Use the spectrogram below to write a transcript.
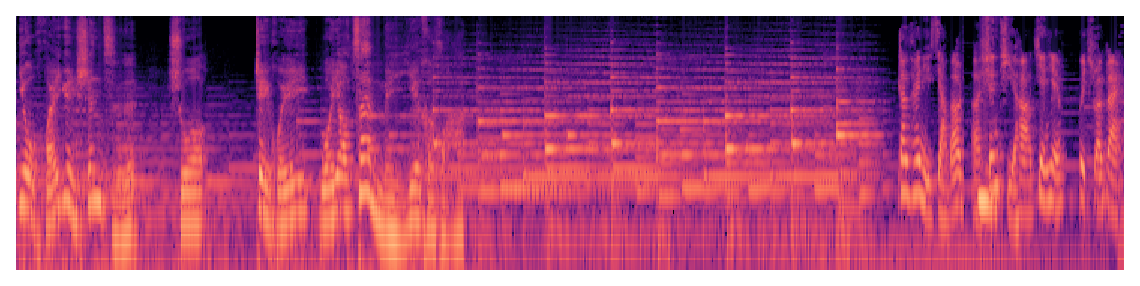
又怀孕生子，说：“这回我要赞美耶和华。”刚才你讲到呃，身体哈渐渐会衰败，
